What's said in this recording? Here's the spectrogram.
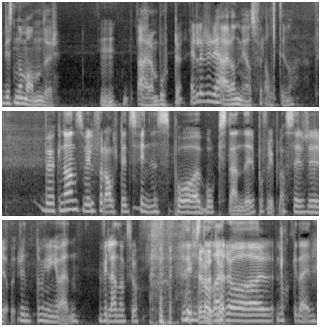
Hvis når mannen dør, mm. er han borte, eller er han med oss for alltid nå? Bøkene hans vil for alltid finnes på bokstander på flyplasser rundt omkring i verden. Vil jeg nok tro. De vil stå der og lokke deg inn.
